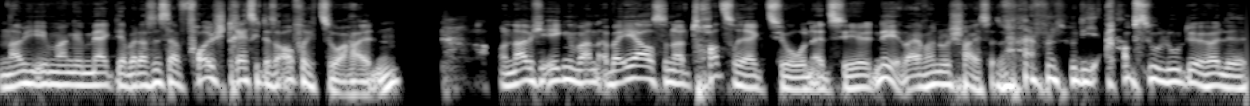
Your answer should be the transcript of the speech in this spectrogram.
Und dann habe ich irgendwann gemerkt, ja, aber das ist ja voll stressig, das aufrechtzuerhalten. Und da habe ich irgendwann aber eher aus so einer Trotzreaktion erzählt, nee, war einfach nur scheiße. Das war einfach nur die absolute Hölle.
